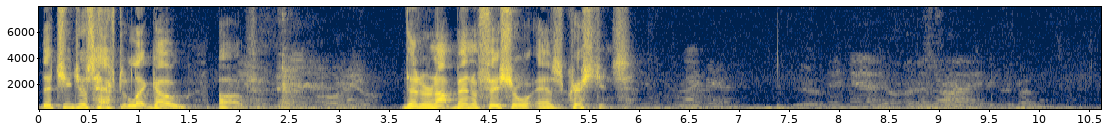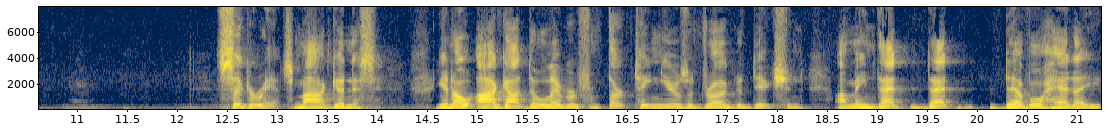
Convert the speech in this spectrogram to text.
that you just have to let go of that are not beneficial as Christians. Cigarettes, my goodness. You know, I got delivered from 13 years of drug addiction. I mean, that, that devil had a,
